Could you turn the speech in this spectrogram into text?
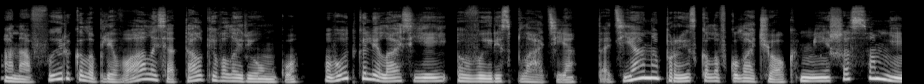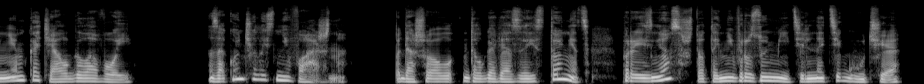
Она фыркала, плевалась, отталкивала рюмку. Водка лилась ей в вырез платья. Татьяна прыскала в кулачок, Миша с сомнением качал головой. Закончилось неважно. Подошел долговязый эстонец, произнес что-то невразумительно тягучее,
